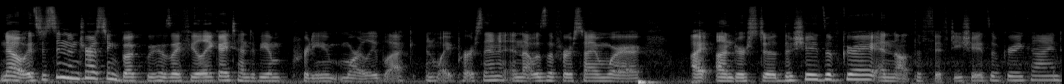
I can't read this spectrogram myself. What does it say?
No, it's just an interesting book because I feel like I tend to be a pretty morally black and white person, and that was the first time where I understood the shades of gray and not the 50 shades of gray kind,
